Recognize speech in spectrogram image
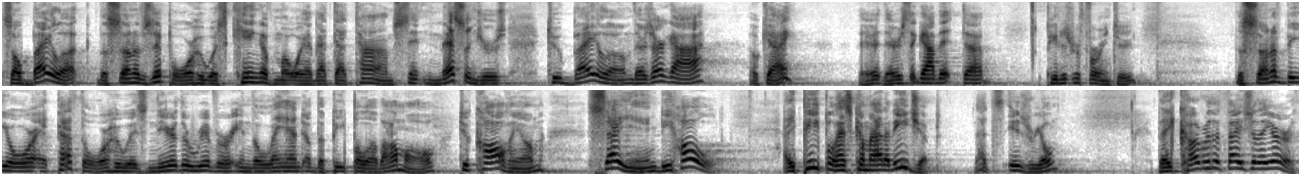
So Balak, the son of Zippor, who was king of Moab at that time, sent messengers to Balaam. There's our guy, okay? There, there's the guy that uh, Peter's referring to. The son of Beor at Pethor, who is near the river in the land of the people of Amaw, to call him, saying, Behold, a people has come out of Egypt. That's Israel. They cover the face of the earth,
